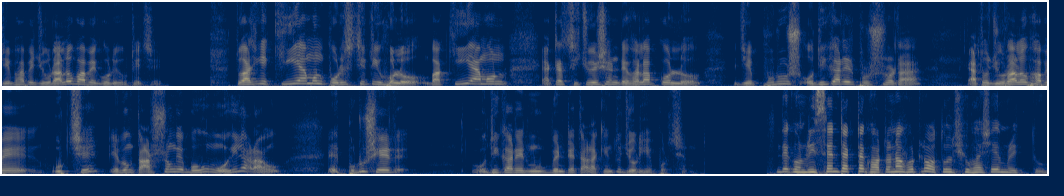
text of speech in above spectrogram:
যেভাবে জোরালোভাবে গড়ে উঠেছে, তো আজকে কি এমন পরিস্থিতি হলো বা কি এমন একটা সিচুয়েশন ডেভেলপ করল যে পুরুষ অধিকারের প্রশ্নটা এত জোরালোভাবে উঠছে এবং তার সঙ্গে বহু মহিলারাও এই পুরুষের অধিকারের মুভমেন্টে তারা কিন্তু জড়িয়ে পড়ছেন। দেখুন রিসেন্ট একটা ঘটনা ঘটলো অতুল সুভাষের মৃত্যু।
